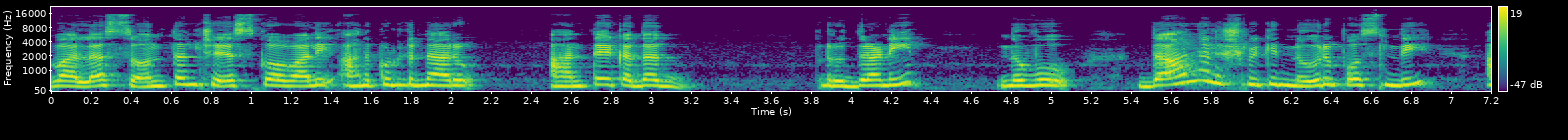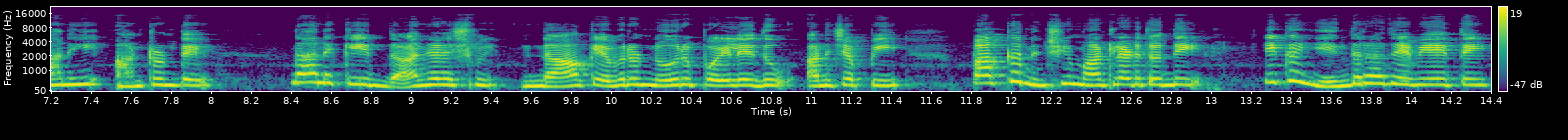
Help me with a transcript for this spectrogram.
వాళ్ళ సొంతం చేసుకోవాలి అనుకుంటున్నారు. అంతే కదా రుద్రాణి? నువ్వు ధాన్యలక్ష్మికి నూరిపోస్తుంది అని అంటుంటే దానికి ధాన్యలక్ష్మి నాకెవరు నూరు పోయలేదు అని చెప్పి పక్క నుంచి మాట్లాడుతుంది. ఇక ఇందిరాదేవి అయితే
